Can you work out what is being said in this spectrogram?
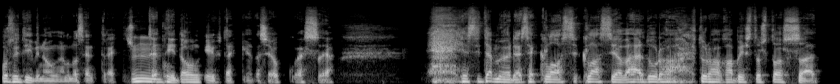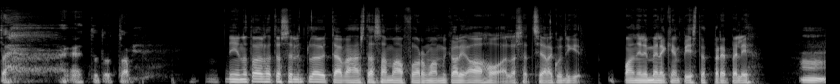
positiivinen ongelma senttereiden mm. että niitä onkin yhtäkkiä tässä joukkueessa. Ja, ja sitä myöden se klassi, klassi on vähän turha, turha kapistus tossa, että, että tota, niin, no toisaalta jos se nyt löytää vähän sitä samaa formaa, mikä oli AHL, että siellä kuitenkin paineli melkein piste per peli mm.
